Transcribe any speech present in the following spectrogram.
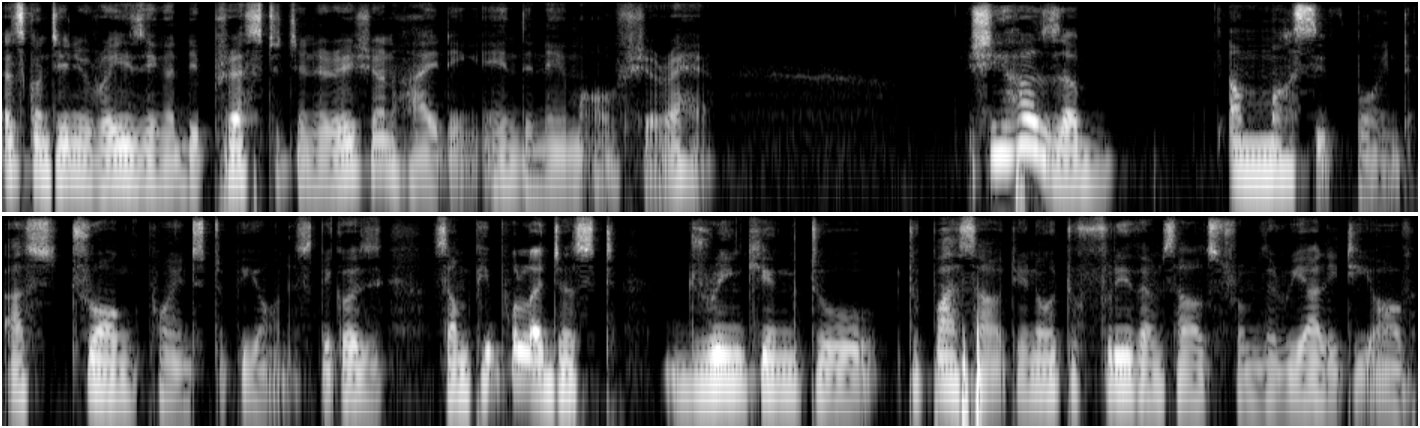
Let's continue raising a depressed generation hiding in the name of sherehe she has a a massive point, a strong point to be honest, because some people are just drinking to to pass out, you know, to free themselves from the reality of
